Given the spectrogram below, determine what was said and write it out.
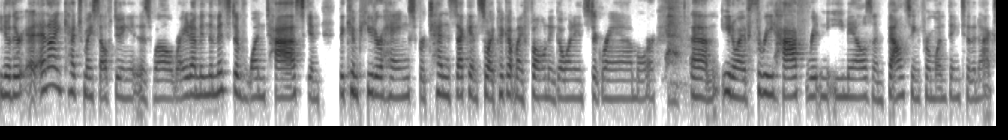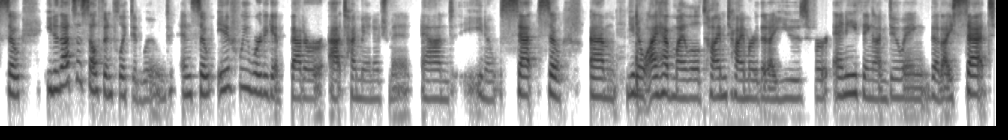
you know, they're, and I catch myself doing it as well, right? I'm in the midst of one task and the computer hangs for 10 seconds. So I pick up my phone and go on Instagram or, um, you know, I have three half written emails and I'm bouncing from one thing to the next. So, you know, that's a self inflicted wound. And so, if we were to get better at time management and, you know, set, so, um, you know, I have my little time timer that I use for anything I'm doing that I set,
